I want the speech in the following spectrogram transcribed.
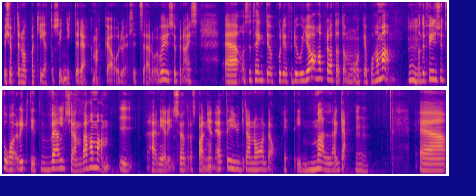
jag köpte något paket och så ingick det räkmacka och du vet lite så här. Och det var ju supernice. Eh, och så tänkte jag på det, för du och jag har pratat om att åka på hammam. Och det finns ju två riktigt välkända hammam i, här nere i södra Spanien. Ett är ju Granada och ett är Malaga. Eh,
